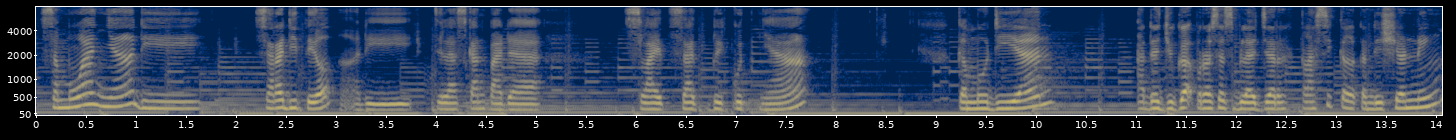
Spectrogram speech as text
Semuanya di secara detail eh, dijelaskan pada slide-slide berikutnya. Kemudian ada juga proses belajar classical conditioning,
